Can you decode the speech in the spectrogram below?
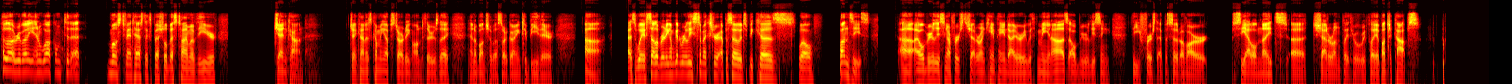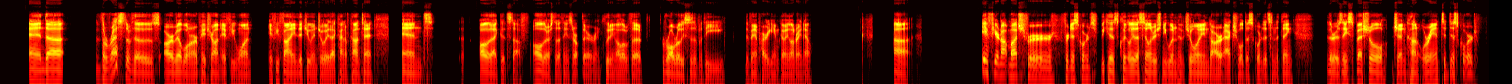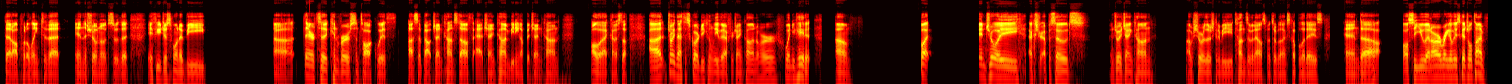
Hello, everybody, and welcome to that most fantastic special best time of the year, Gen Con. Gen Con is coming up starting on Thursday, and a bunch of us are going to be there. Uh, as a way of celebrating, I'm going to release some extra episodes because, well, funsies. Uh, I will be releasing our first Shadowrun campaign diary with me and Oz. I'll be releasing the first episode of our Seattle Nights uh, Shadowrun playthrough where we play a bunch of cops and uh, the rest of those are available on our Patreon if you want, if you find that you enjoy that kind of content and all of that good stuff. All the rest of the things are up there, including all of the raw releases of the the vampire game going on right now. Uh, if you're not much for for discords, because clearly that's the only reason you wouldn't have joined our actual Discord that's in the thing, there is a special Gen Con oriented Discord that I'll put a link to that in the show notes so that if you just want to be uh, there to converse and talk with us about Gen Con stuff at Gen Con, meeting up at Gen Con, all of that kind of stuff, uh, join that Discord. You can leave it after Gen Con or when you hate it. Um, but enjoy extra episodes, enjoy Gen Con. I'm sure there's going to be tons of announcements over the next couple of days. And uh, I'll see you at our regularly scheduled time.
